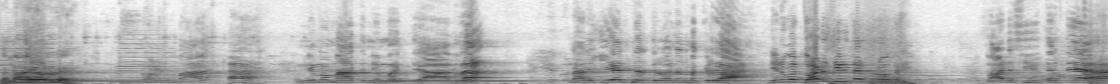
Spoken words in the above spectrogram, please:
ಸಂಗಣ್ಣ ಹೇಳ್ರಿ. ನಿಮ್ಮ ಮಾತು ನಿಮ್ಮಂತೆ ಆದ್ರ ನನಗೆ ಏನ್ ತರ್ತಿರೋ ನನ್ನ ಮಕ್ಕಳ್ರ ನಿನಗೊಂದು ದೊಡ್ಡ ಸೀರೆ ತರ್ತಿರೋ ಹೋಗ. ದೊಡ್ಡ ಸೀರೆ ತರ್ತೀಯ? ಹಾ.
